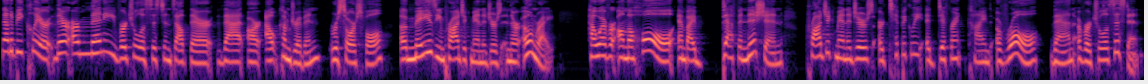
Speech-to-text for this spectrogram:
Now, to be clear, there are many virtual assistants out there that are outcome driven, resourceful, amazing project managers in their own right. However, on the whole, and by definition, project managers are typically a different kind of role than a virtual assistant.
